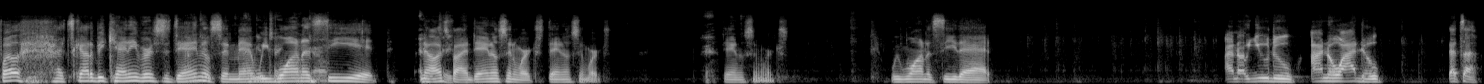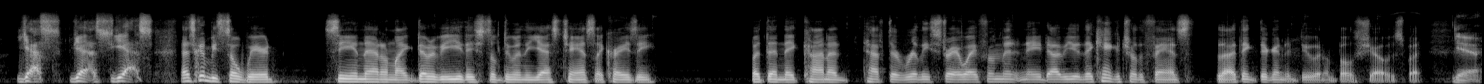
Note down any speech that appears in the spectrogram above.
Well, it's got to be Kenny versus Danielson, man. We want to see it. I No, it's fine. Danielson works. Danielson works. Danielson works. We want to see that. I know you do. I know I do. That's a yes, yes, yes. That's gonna be so weird seeing that on like WWE. They still doing the yes chance like crazy, but then they kind of have to really stray away from it in AW. They can't control the fans. I think they're gonna do it on both shows, but Yeah,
